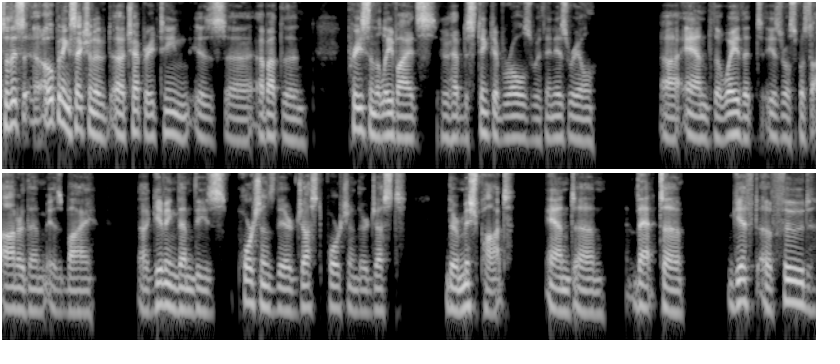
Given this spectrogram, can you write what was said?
So this uh, opening section of uh, chapter 18 is uh, about the priests and the Levites who have distinctive roles within Israel. Uh, and the way that Israel is supposed to honor them is by uh, giving them these portions, their just portion, their just, their mishpat, and um, that uh, gift of food,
